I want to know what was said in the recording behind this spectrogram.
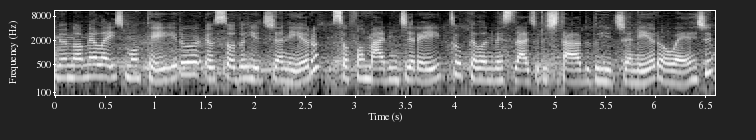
meu nome é Laís Monteiro, eu sou do Rio de Janeiro, sou formada em Direito pela Universidade do Estado do Rio de Janeiro, a UERJ.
